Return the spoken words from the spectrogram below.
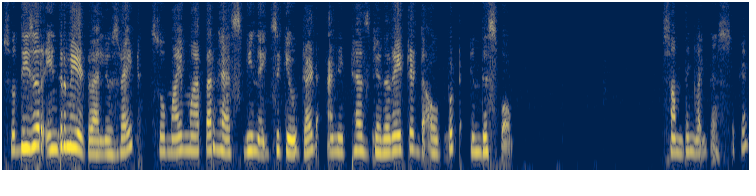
So these are intermediate values, right? So my mapper has been executed and it has generated the output in this form. Something like this, okay?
